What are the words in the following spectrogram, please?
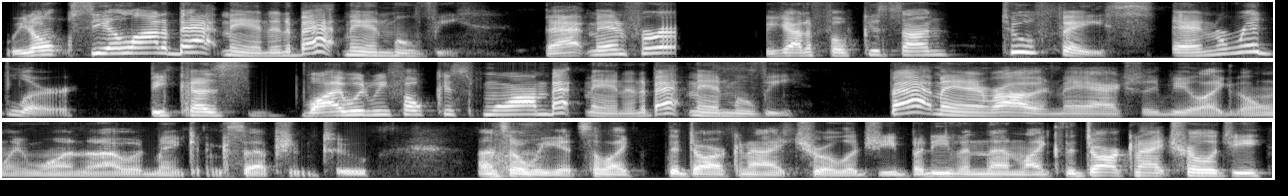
We don't see a lot of Batman in a Batman movie. Batman Forever. We got to focus on Two Face and Riddler because why would we focus more on Batman in a Batman movie? Batman and Robin may actually be like the only one that I would make an exception to until we get to like the Dark Knight trilogy. But even then, like the Dark Knight trilogy,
